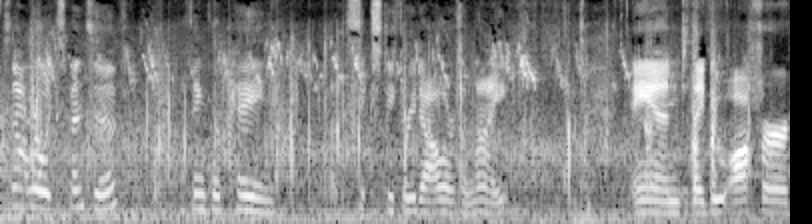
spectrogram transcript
It's not real expensive. I think we're paying like $63 a night. And they do offer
